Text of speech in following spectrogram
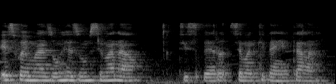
Esse foi mais um resumo semanal. Te espero semana que vem. Até lá!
